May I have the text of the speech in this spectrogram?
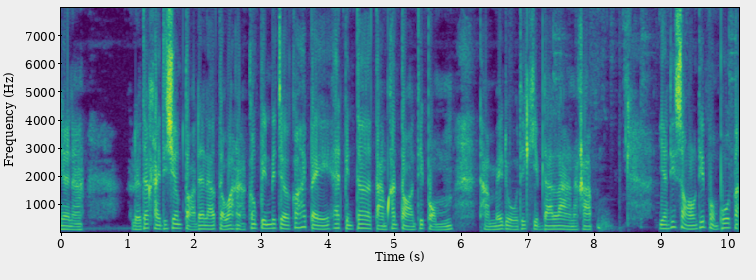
เนี่ยนะ หรือถ้าใครที่เชื่อมต่อได้แล้ว แต่ว่าหากเครื่องปริ้นไม่เจอก็ให้ไปแอดปรินเตอร์ตามขั้นตอนที่ผมทำให้ดูที่คลิปด้านล่างนะครับอย่างที่สองที่ผมพูดไป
